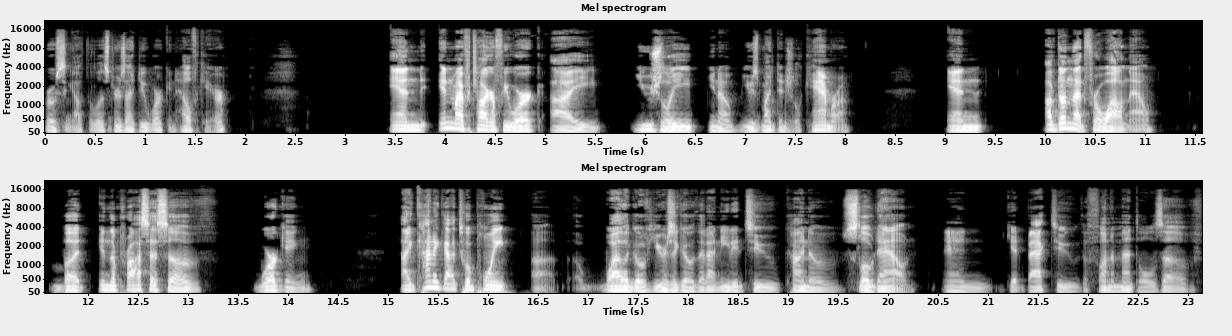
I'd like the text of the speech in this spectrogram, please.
grossing out the listeners, I do work in healthcare. And in my photography work, I usually, you know, use my digital camera. And I've done that for a while now. But in the process of working, I kind of got to a point uh, a while ago, years ago, that I needed to kind of slow down and get back to the fundamentals of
